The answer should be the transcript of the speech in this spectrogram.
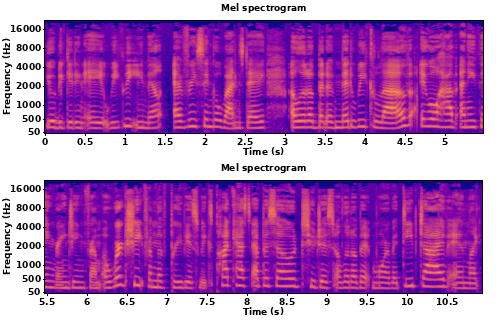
You'll be getting a weekly email every single Wednesday, a little bit of midweek love. It will have anything ranging from a worksheet from the previous week's podcast episode to just a little bit more of a deep dive and like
